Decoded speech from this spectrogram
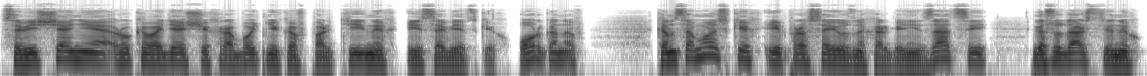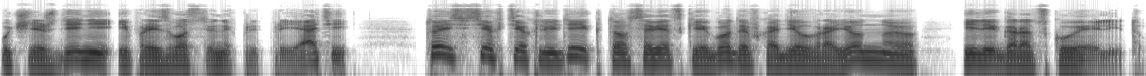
совещание руководящих работников партийных и советских органов, комсомольских и профсоюзных организаций, государственных учреждений и производственных предприятий, то есть всех тех людей, кто в советские годы входил в районную или городскую элиту.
